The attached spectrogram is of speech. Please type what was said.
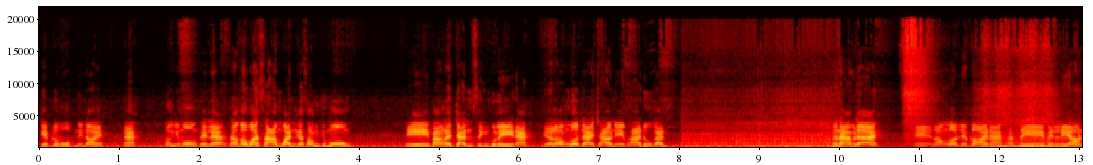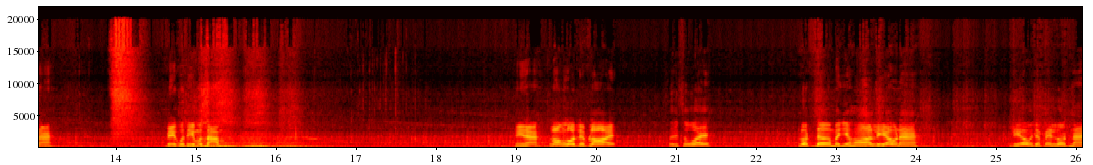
เก็บระบบนิดหน่อยนะสองชั่วโมงเสร็จแล้ว เท่ากับว่าสามวันกับสองชั่วโมง ที่บางระจันสิงห์บุรีนะ เดี๋ยวลองรถแล้วเช้านี้พาดูกันเดินหน้ามาเลยนี่ลองรถเรียบร้อยนะคัสซีเป็นเรียวนะ เบรกกว่าที่มาตั้มนี่นะลองรถเรียบร้อย สวยๆ รถเดิมเป็นยี่ห้อเรียวนะ เรียวจะเป็นรถหน้า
